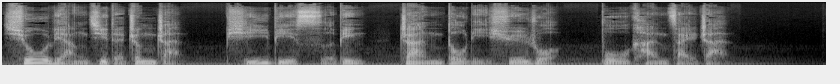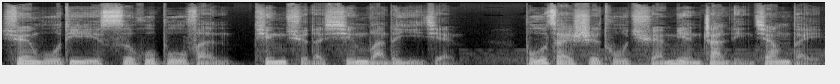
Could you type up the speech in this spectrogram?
秋两季的征战，疲弊死病，战斗力削弱，不堪再战。宣武帝似乎部分听取了邢鸾的意见，不再试图全面占领江北，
